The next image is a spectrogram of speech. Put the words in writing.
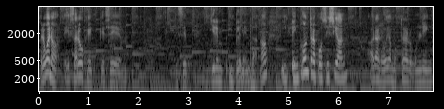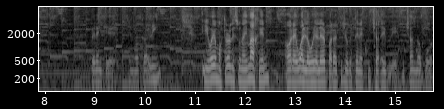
Pero bueno, es algo que, que se que se quieren implementar, ¿no? Y en contraposición, ahora les voy a mostrar un link. Esperen que tengo acá el link. Y voy a mostrarles una imagen. Ahora igual lo voy a leer para aquellos que estén escucha- eh, escuchando por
